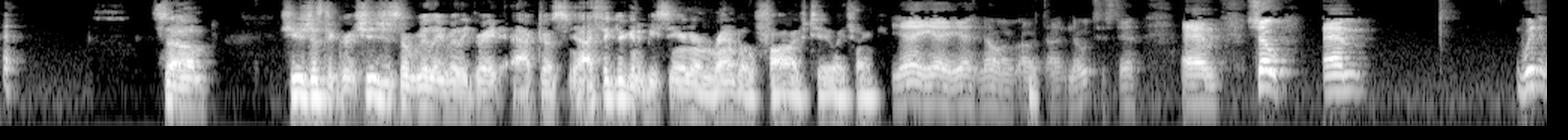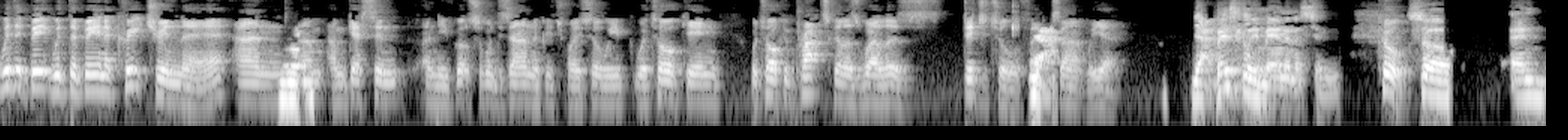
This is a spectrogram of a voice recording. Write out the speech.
so she was just a great, she's just a really really great actress. Yeah, I think you're going to be seeing her in Rambo Five too. I think. Yeah, yeah, yeah. No, I, I, noticed. Yeah. Um, so, um, with with it be, with there being a creature in there, and Mhm. I'm, I'm guessing, and you've got someone designing the creature for you, so we, we're talking we're talking practical as well as digital effects, aren't we? Yeah. Yeah, basically man in a suit. Cool. So, and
